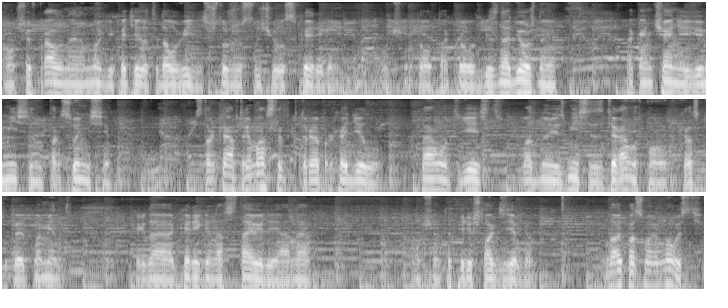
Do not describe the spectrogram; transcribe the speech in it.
Потому что и вправду, наверное, многие хотели тогда увидеть, что же случилось с Керриган. В общем-то, вот такое вот безнадежное окончание ее миссии на Тарсонисе. StarCraft Remastered, который я проходил, там вот есть в одной из миссий за тиранов, по-моему, как раз тут этот момент, когда Керриган оставили, и она, в общем-то, перешла к зергам. Давайте посмотрим новости.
